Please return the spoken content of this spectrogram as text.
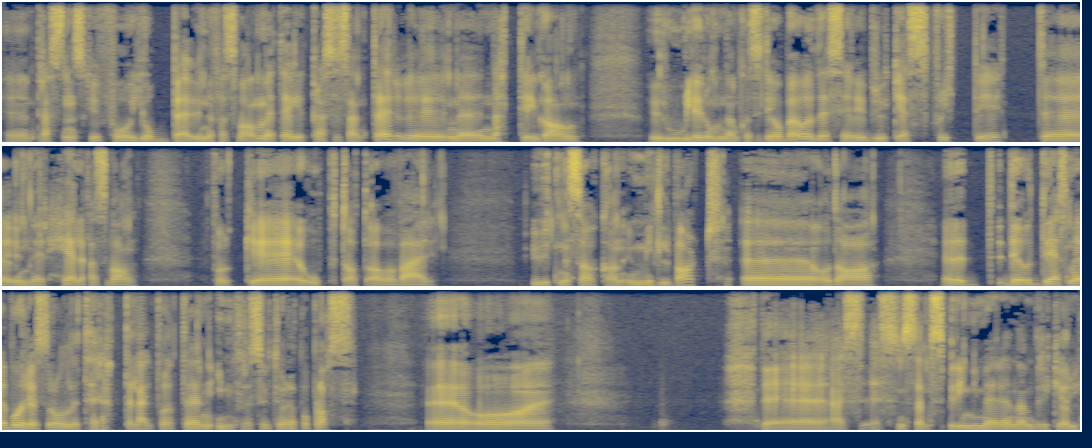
Eh, pressen skulle få jobbe under festivalen med et eget pressesenter eh, med nettilgang, rolig rom de kan sitte og jobbe. og Det ser vi brukes flittig under hele festivalen. Folk er opptatt av å være ut med sakene umiddelbart. Eh, og da er det, det er jo det som er vår rolle, tilrettelegge for at en infrastruktur er på plass. Og det, jeg jeg syns de springer mer enn de drikker øl.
